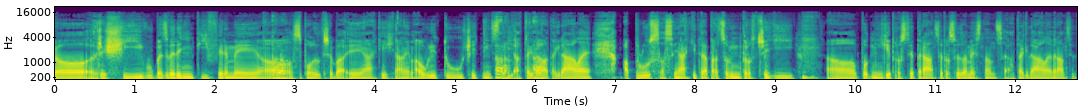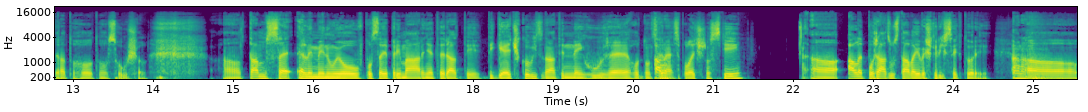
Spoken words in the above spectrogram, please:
uh, řeší vůbec vedení té firmy uh, z pohledu třeba i nějakých, já nevím, auditů, účetnictví ano. a tak dále, a tak dále. A plus asi nějaký teda pracovní prostředí, podmínky prostě práce pro své zaměstnance a tak dále v rámci teda toho, toho social. Tam se eliminují v podstatě primárně teda ty, ty Gčkový, to znamená ty nejhůře hodnocené ano. společnosti, ale pořád zůstávají veškerý sektory. Ano.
